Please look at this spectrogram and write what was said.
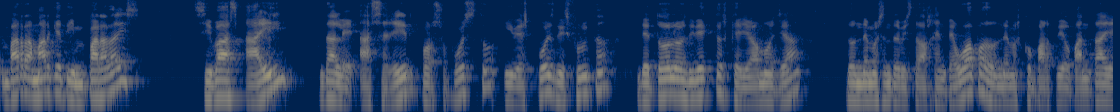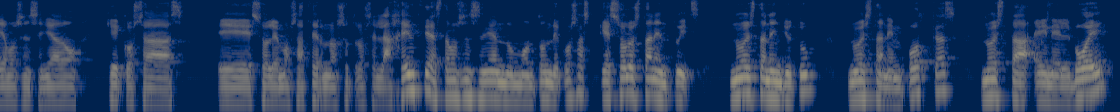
barra Marketing Paradise. Si vas ahí, dale a seguir, por supuesto, y después disfruta de todos los directos que llevamos ya, donde hemos entrevistado a gente guapa, donde hemos compartido pantalla, hemos enseñado qué cosas eh, solemos hacer nosotros en la agencia. Estamos enseñando un montón de cosas que solo están en Twitch, no están en YouTube, no están en podcast, no está en el BOE,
